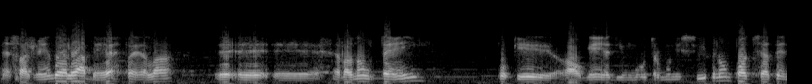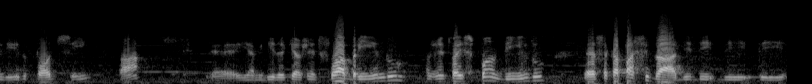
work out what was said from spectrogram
Essa agenda ela é aberta, ela, é, é, é, ela não tem, porque alguém é de um outro município, não pode ser atendido, pode sim, tá? É, e à medida que a gente for abrindo, a gente vai expandindo essa capacidade de, de, de,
